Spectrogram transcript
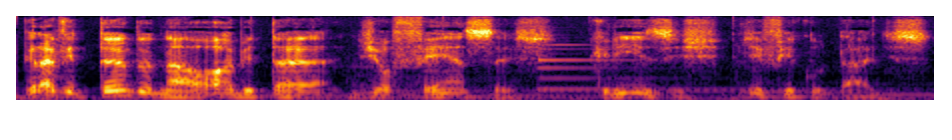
gravitando na órbita de ofensas, crises, dificuldades.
